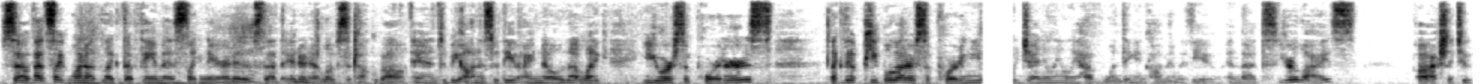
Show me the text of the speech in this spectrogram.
so that's like one of like the famous like narratives that the internet loves to talk about. And to be honest with you, I know that like your supporters, like the people that are supporting you, genuinely only have one thing in common with you, and that's your lies. Oh, actually, two.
